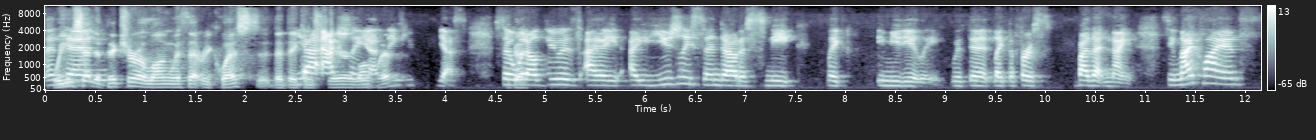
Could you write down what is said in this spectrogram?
and Will then, you send a picture along with that request that they can yeah, share actually, along yeah, with? Thank you. Yes. So okay. what I'll do is I I usually send out a sneak like immediately within like the first by that night. See, my clients,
